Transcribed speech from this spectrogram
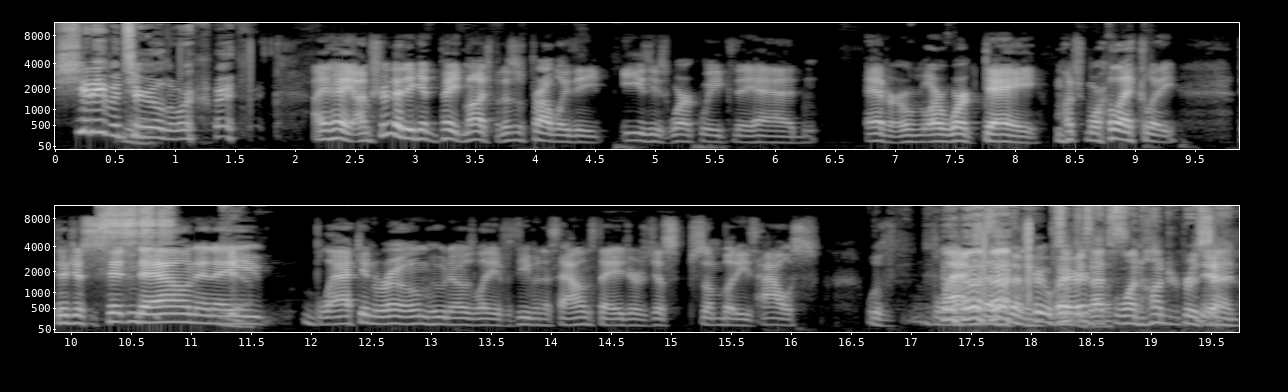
shitty material to work with. I hey, I'm sure they didn't get paid much, but this was probably the easiest work week they had ever, or, or work day, much more likely. They're just sitting down in a Yeah. blackened room. Who knows, like, if it's even a soundstage or it's just somebody's house with black set up everywhere. That's one hundred percent.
